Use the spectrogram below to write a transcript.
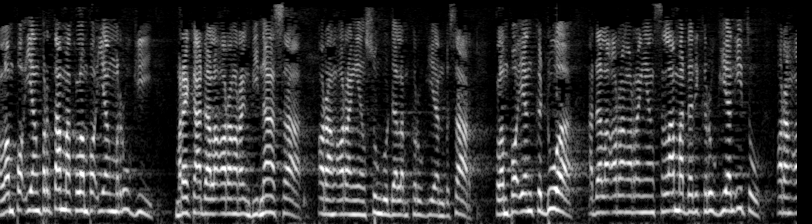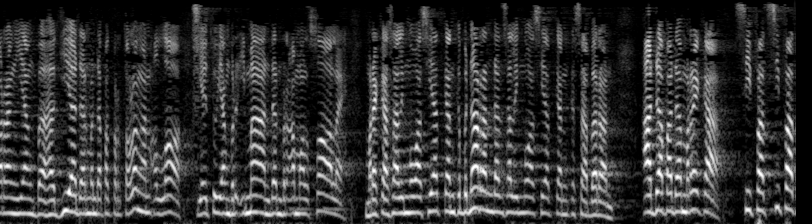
Kelompok yang pertama kelompok yang merugi, mereka adalah orang-orang binasa, orang-orang yang sungguh dalam kerugian besar. Kelompok yang kedua adalah orang-orang yang selamat dari kerugian itu, orang-orang yang bahagia dan mendapat pertolongan Allah, yaitu yang beriman dan beramal saleh. Mereka saling mewasiatkan kebenaran dan saling mewasiatkan kesabaran. Ada pada mereka sifat-sifat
